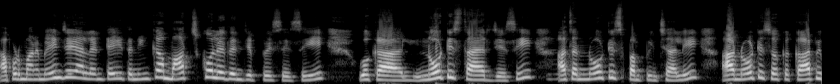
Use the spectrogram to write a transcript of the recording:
అప్పుడు మనం ఏం చేయాలంటే ఇతను ఇంకా మార్చుకోలేదని చెప్పేసేసి ఒక నోటీస్ తయారు చేసి అతను నోటీస్ పంపించాలి. ఆ నోటీస్ ఒక కాపీ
